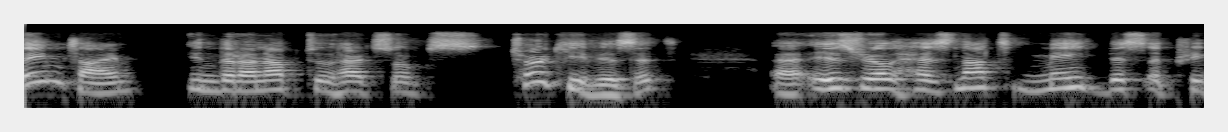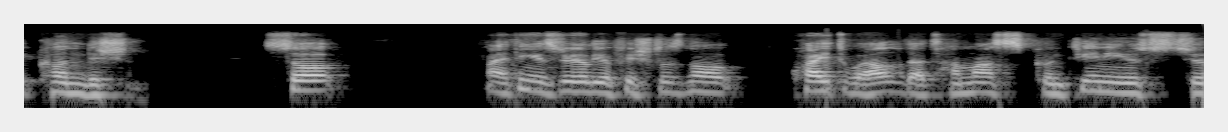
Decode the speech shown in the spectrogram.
same time, in the run up to Herzog's Turkey visit, Israel has not made this a precondition. So I think Israeli officials know quite well that Hamas continues to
